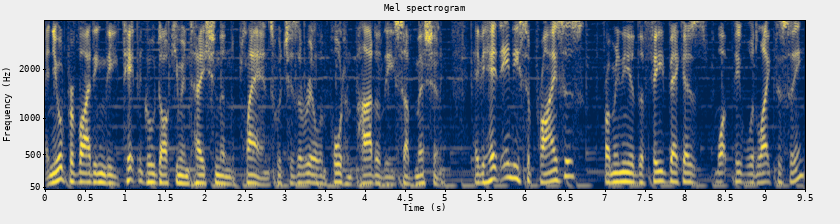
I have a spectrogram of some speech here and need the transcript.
and you're providing the technical documentation and the plans, which is a real important part of the submission. Have you had any surprises from any of the feedback as what people would like to see?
